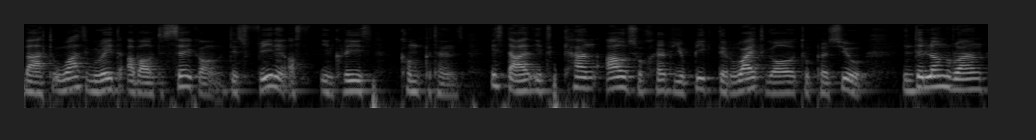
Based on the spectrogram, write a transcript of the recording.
but what's great about the second, this feeling of increased competence, is that it can also help you pick the right goal to pursue. In the long run,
